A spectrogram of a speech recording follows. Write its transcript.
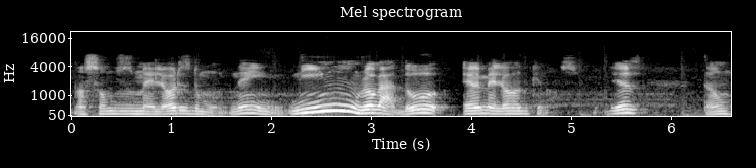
nós somos os melhores do mundo. Nem nenhum jogador é melhor do que nós, beleza? Então,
